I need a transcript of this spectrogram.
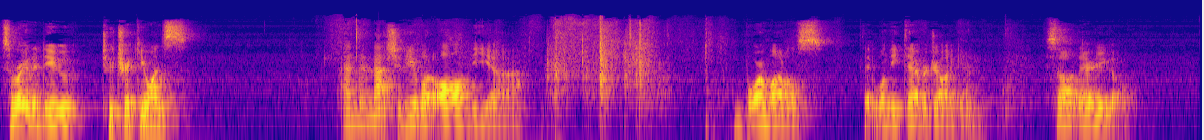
So we're going to do two tricky ones, and then that should be about all the uh, Bohr models that we'll need to ever draw again. So there you go.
